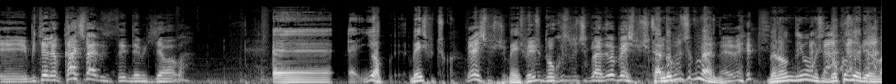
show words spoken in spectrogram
e, bir telefon kaç verdin senin deminki cevaba? Ee, e, yok 5,5. Beş buçuk. Beş Benim dokuz buçuk verdim ve beş buçuk. Sen verdim. 9,5 mu verdin? Evet. Ben onu duymamışım. 9 veriyorum.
